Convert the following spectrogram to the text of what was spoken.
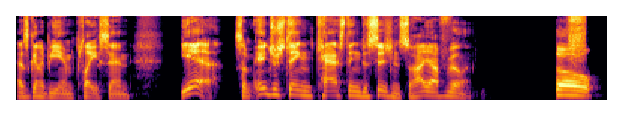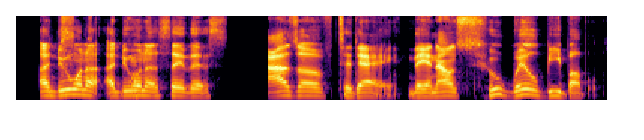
that's going to be in place. And yeah, some interesting casting decisions. So how y'all feeling? So I do wanna I do wanna say this. As of today, they announced who will be Bubbles.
